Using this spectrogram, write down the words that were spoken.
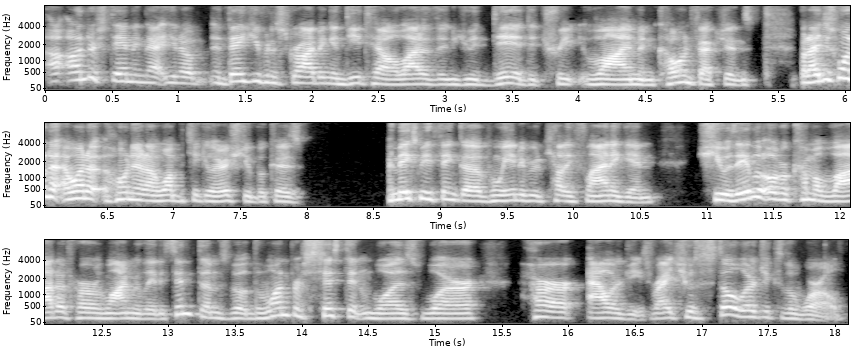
understanding that you know and thank you for describing in detail a lot of the things you did to treat lyme and co-infections. But i just want to i want to hone in on one particular issue because it makes me think of when we interviewed kelly flanagan she was able to overcome a lot of her lyme related symptoms but the one persistent was were her allergies right? She was still allergic to the world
